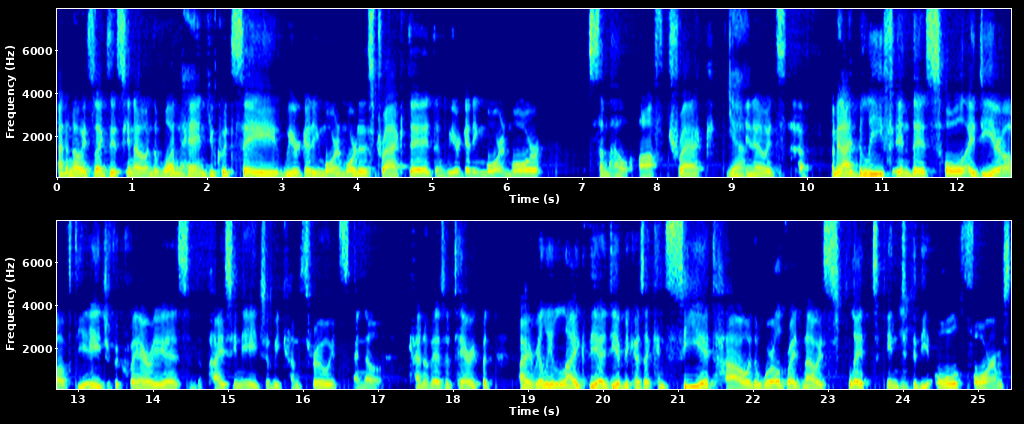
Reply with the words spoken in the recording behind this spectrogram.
I don't know. It's like this, you know, on the one hand, you could say we are getting more and more distracted and we are getting more and more somehow off track. Yeah. You know, it's, uh, I mean, I believe in this whole idea of the age of Aquarius and the Piscean age that we come through. It's, I know, kind of esoteric, but I really like the idea because I can see it how the world right now is split into mm-hmm. the old forms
